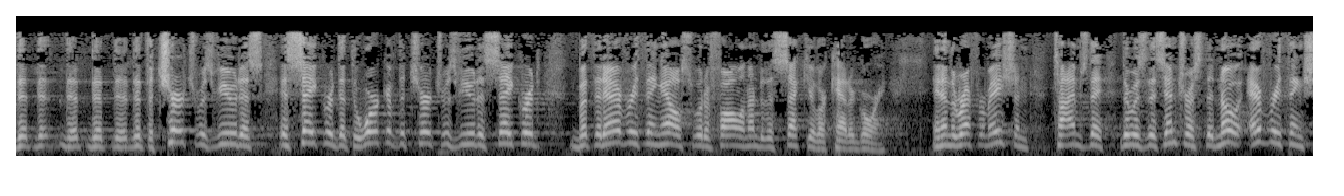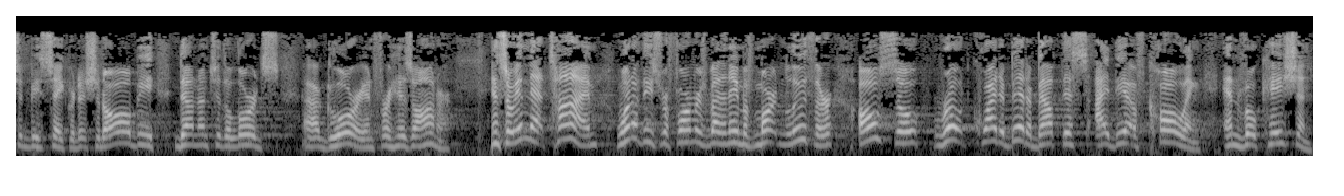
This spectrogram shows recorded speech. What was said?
that, that, that, that, that the church was viewed as, as sacred, that the work of the church was viewed as sacred, but that everything else would have fallen under the secular category. And in the Reformation times, they, there was this interest that no, everything should be sacred. It should all be done unto the Lord's uh, glory and for His honor. And so, in that time, one of these reformers by the name of Martin Luther also wrote quite a bit about this idea of calling and vocation.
